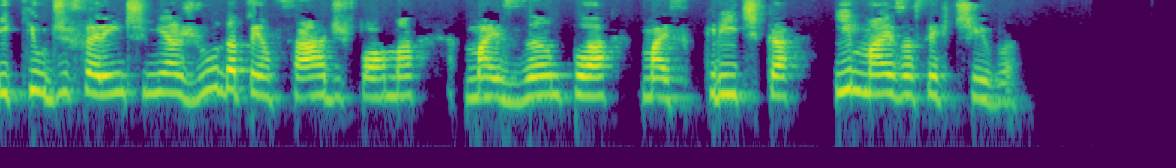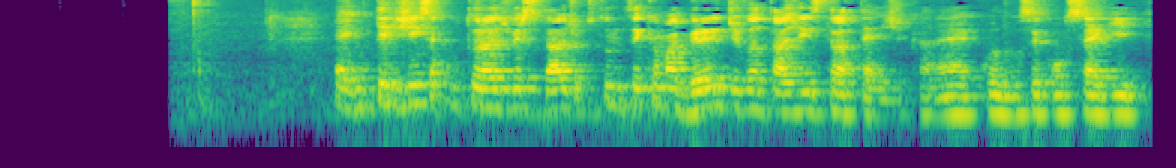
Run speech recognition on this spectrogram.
e que o diferente me ajuda a pensar de forma mais ampla, mais crítica e mais assertiva. É, inteligência cultural e diversidade, eu costumo dizer que é uma grande vantagem estratégica, né? Quando você consegue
